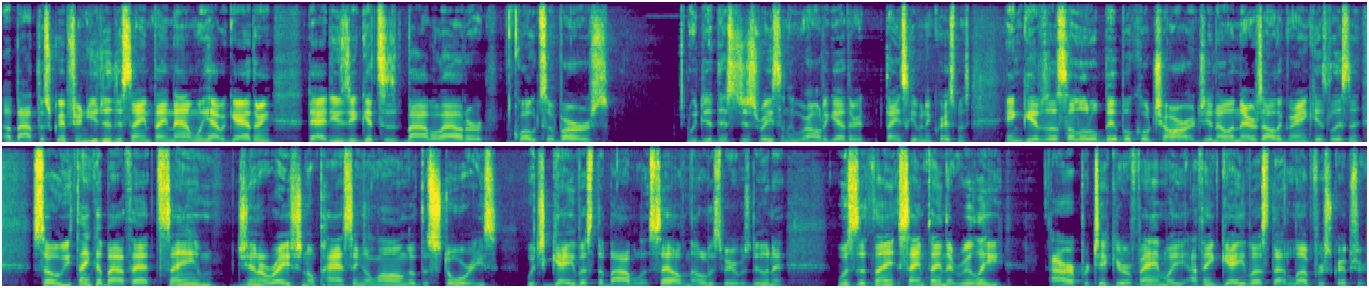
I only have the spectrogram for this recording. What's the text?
about the scripture. And you do the same thing now. When we have a gathering dad usually gets his bible out or quotes a verse. We did this just recently. We're all together at thanksgiving and christmas and gives us a little biblical charge you know and there's all the grandkids listening. So you think about that same generational passing along of the stories which gave us the bible itself and the holy spirit was doing it was the thing, same thing that really our particular family, I think, gave us that love for Scripture.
